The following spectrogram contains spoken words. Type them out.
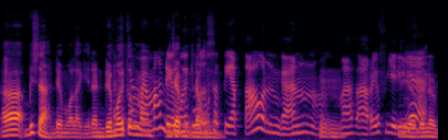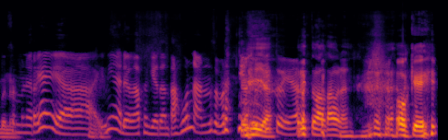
Eh, bisa demo lagi dan demo Tapi itu kan memang demo itu undang-undang. setiap tahun kan, Mm-mm. Mas Arief. Iya Jadinya bener-bener. sebenarnya ya Mm. ini adalah kegiatan tahunan seperti Iya. itu ya. Ritual tahunan. Oke.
